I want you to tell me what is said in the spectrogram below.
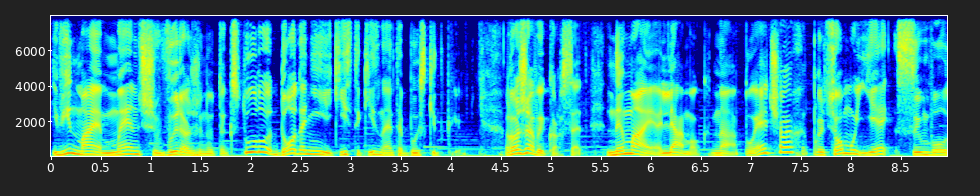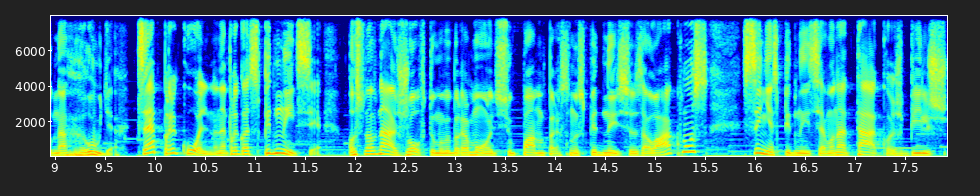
і він має менш виражену текстуру, додані якісь такі, знаєте, блискітки. Рожевий корсет не має лямок на плечах, при цьому є символ на грудях. Це прикольно. Наприклад, спідниці. Основна жовту ми виберемо цю памперсну спідницю за лакмус. Синя спідниця, вона також більш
